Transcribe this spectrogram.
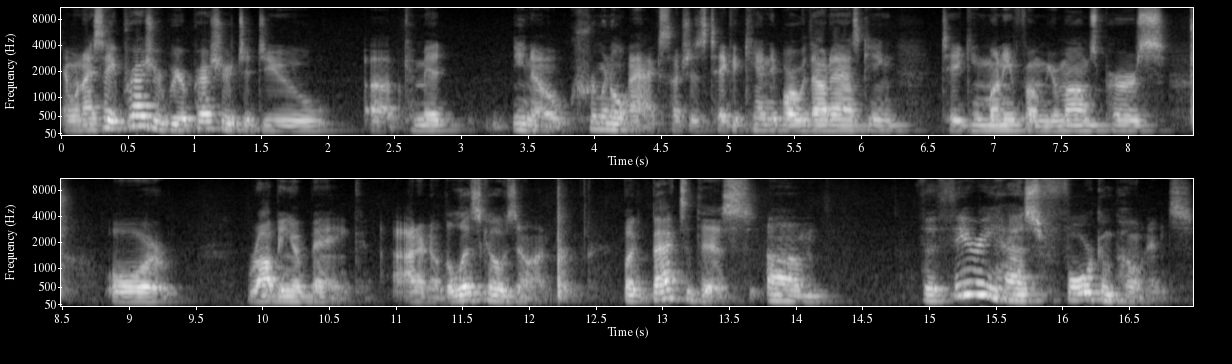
And when i say pressured we are pressured to do uh, commit you know, criminal acts such as take a candy bar without asking, taking money from your mom's purse, or robbing a bank. I don't know, the list goes on. But back to this. Um, the theory has four components.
